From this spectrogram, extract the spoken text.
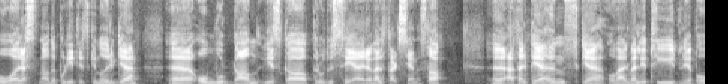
og resten av det politiske Norge eh, om hvordan vi skal produsere velferdstjenester. Eh, Frp ønsker å være veldig tydelige på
